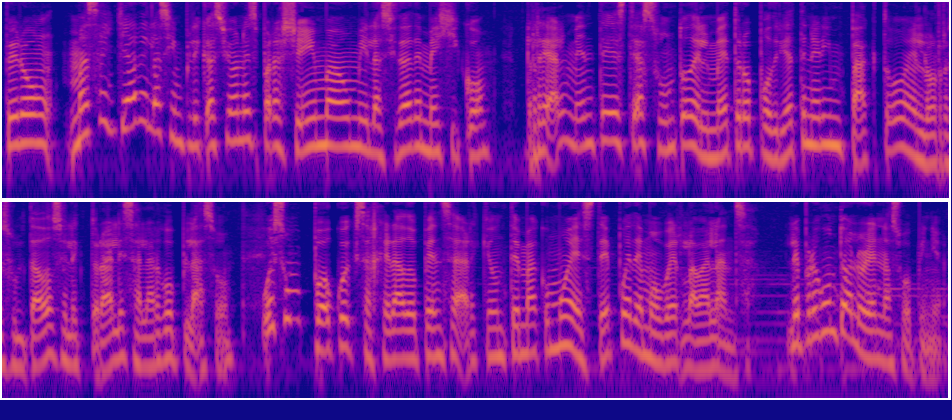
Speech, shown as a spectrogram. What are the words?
Pero más allá de las implicaciones para Sheinbaum y la Ciudad de México, ¿realmente este asunto del metro podría tener impacto en los resultados electorales a largo plazo? ¿O es un poco exagerado pensar que un tema como este puede mover la balanza? Le pregunto a Lorena su opinión.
